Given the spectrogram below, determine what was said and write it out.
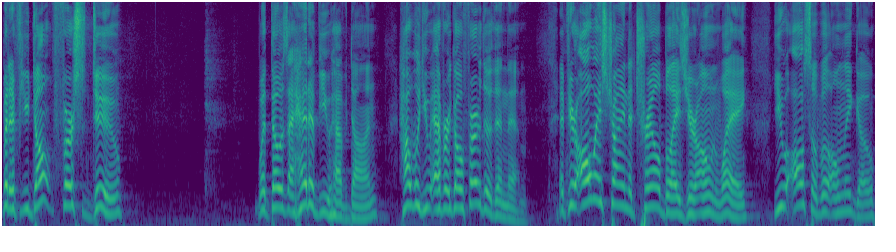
But if you don't first do what those ahead of you have done, how will you ever go further than them? If you're always trying to trailblaze your own way, you also will only go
